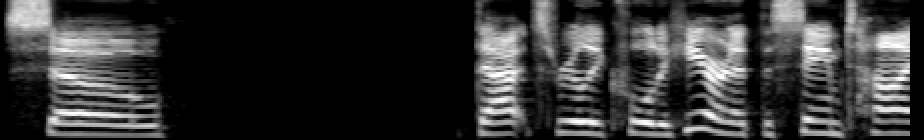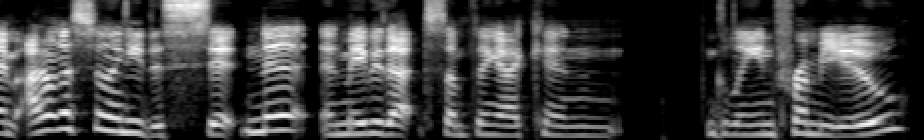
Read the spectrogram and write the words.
So that's really cool to hear. And at the same time, I don't necessarily need to sit in it. And maybe that's something I can glean from you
